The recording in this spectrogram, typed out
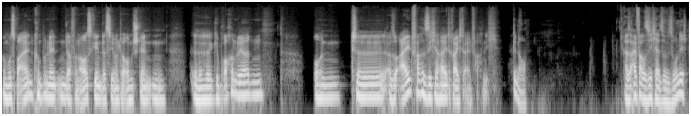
man muss bei allen Komponenten davon ausgehen, dass sie unter Umständen äh, gebrochen werden. Und äh, also einfache Sicherheit reicht einfach nicht. Genau. Also einfache Sicherheit sowieso nicht.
